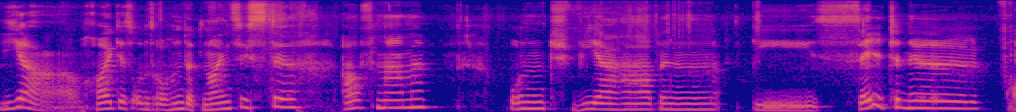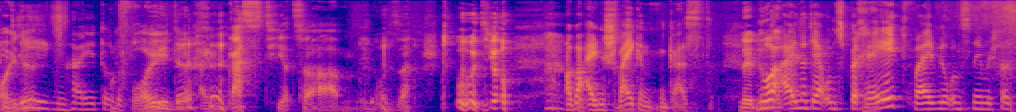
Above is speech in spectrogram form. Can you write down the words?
Ja, heute ist unsere 190. Aufnahme und wir haben die seltene Freude Gelegenheit oder und Freude, Freude, einen Gast hier zu haben in unserem Studio. aber einen schweigenden Gast. Nee, Nur einer, der uns berät, weil wir uns nämlich das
